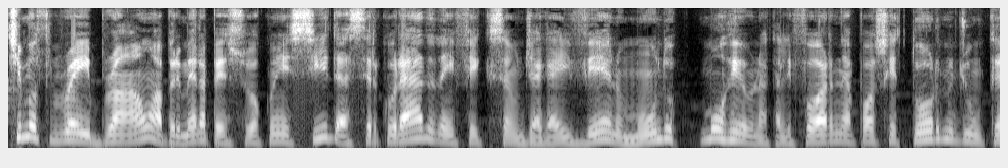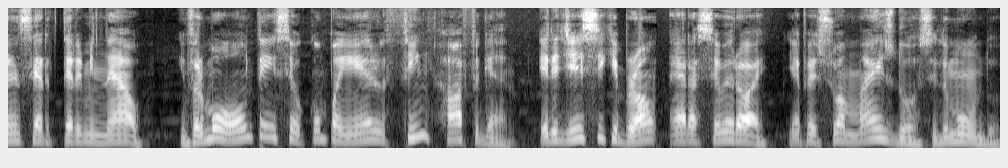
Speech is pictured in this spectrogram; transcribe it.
Timothy Ray Brown, a primeira pessoa conhecida a ser curada da infecção de HIV no mundo, morreu na Califórnia após retorno de um câncer terminal, informou ontem seu companheiro Tim Hoffman. Ele disse que Brown era seu herói e a pessoa mais doce do mundo.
